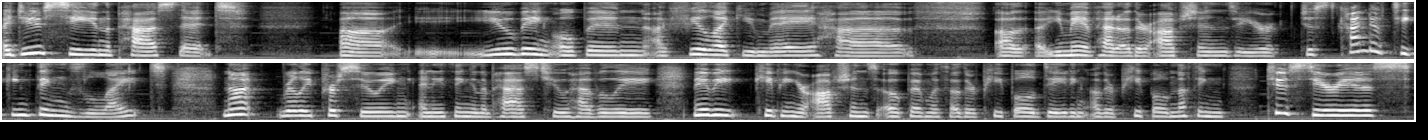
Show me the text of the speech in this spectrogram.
I do see in the past that uh, you being open, I feel like you may have uh, you may have had other options, or you're just kind of taking things light, not really pursuing anything in the past too heavily. Maybe keeping your options open with other people, dating other people, nothing too serious,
